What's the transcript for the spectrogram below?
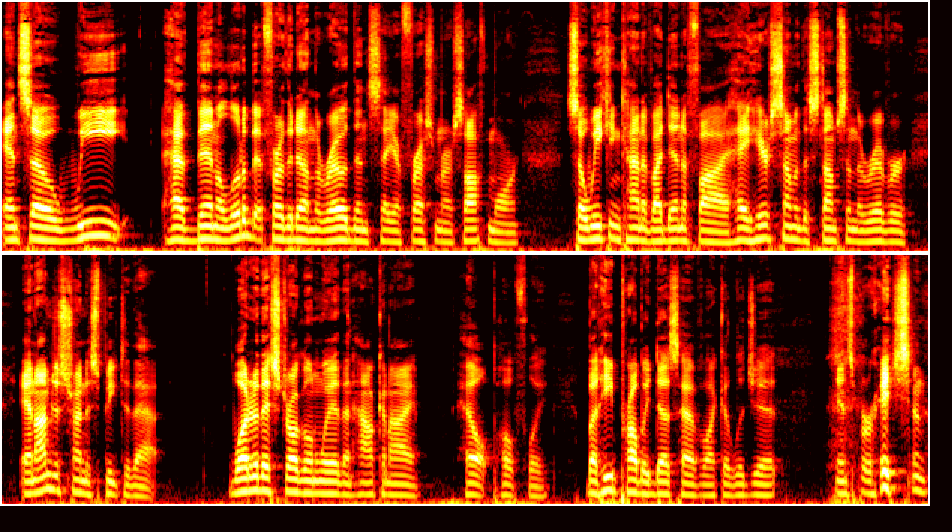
And so we have been a little bit further down the road than, say, a freshman or sophomore. So we can kind of identify, hey, here's some of the stumps in the river. And I'm just trying to speak to that. What are they struggling with, and how can I help, hopefully? But he probably does have like a legit inspiration.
